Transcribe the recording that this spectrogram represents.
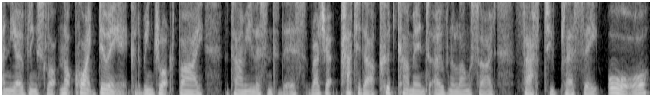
and the opening slot not quite doing it. Could have been dropped by the time you listen to this. Rajat Patidar could come in to open alongside Faf du Plessis. Or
